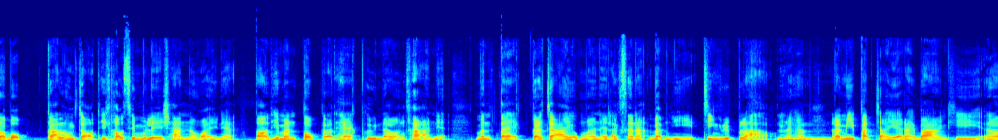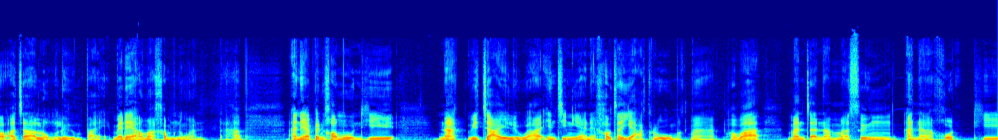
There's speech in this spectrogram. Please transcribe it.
ระบบ การลงจอดที่เขา simulation เอาไว้เนี่ยตอนที่มันตกกระแทกพื้นดาวอังคารเนี่ยมันแตกกระจายออกมาในลักษณะแบบนี้จริงหรือเปล่านะครับและมีปัจจัยอะไรบ้างที่เราอาจจะหลงลืมไป ไม่ได้เอามาคำนวณนะครับอันนี้เป็นข้อมูลที่นักวิจัยหรือว่า engineer เนี่ยเขาจะอยากรู้มาก ๆ เพราะว่ามันจะนำมาซึ่งอนาคตที่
